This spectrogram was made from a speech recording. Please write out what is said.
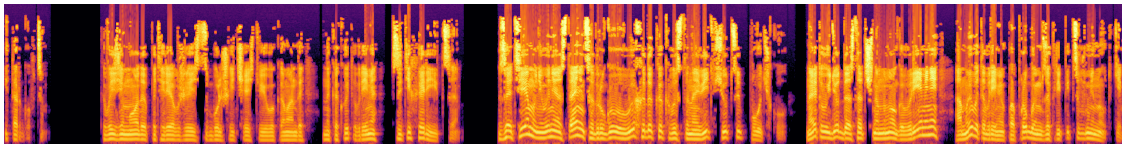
и торговцам. Квазимода, потеряв жизнь с большей частью его команды, на какое-то время затихарится. Затем у него не останется другого выхода, как восстановить всю цепочку. На это уйдет достаточно много времени, а мы в это время попробуем закрепиться в минутке.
